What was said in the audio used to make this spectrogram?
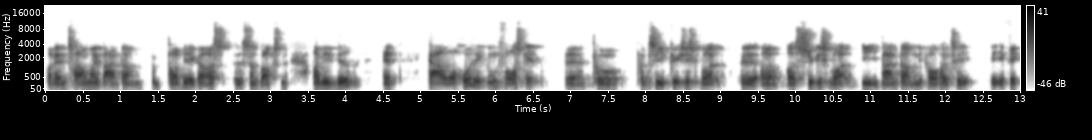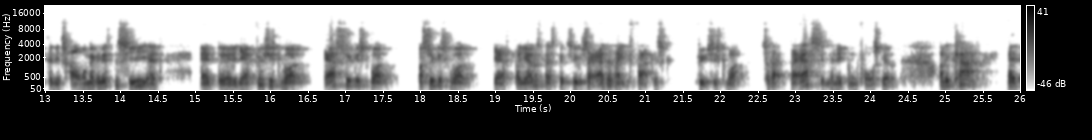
hvordan traumer i barndommen påvirker os øh, som voksne, og vi ved, at der er overhovedet ikke nogen forskel øh, på, på at sige, fysisk vold øh, og, og psykisk vold i, barndommen i forhold til e- effekten i traumer. Man kan næsten sige, at, at øh, ja, fysisk vold er psykisk vold, og psykisk vold, ja, fra hjernens perspektiv, så er det rent faktisk fysisk vold. Så der, der er simpelthen ikke nogen forskel. Og det er klart, at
